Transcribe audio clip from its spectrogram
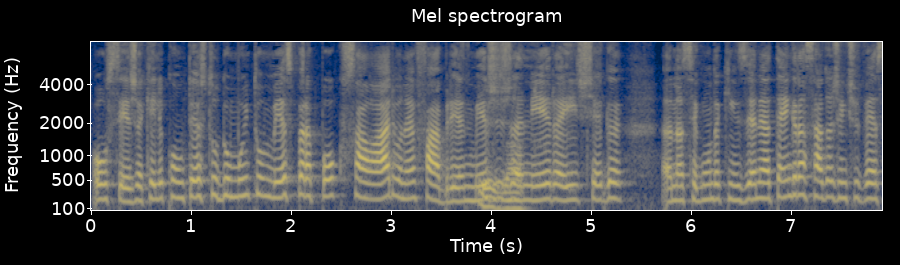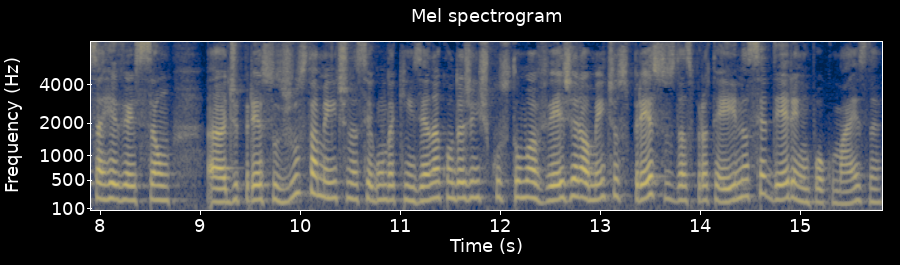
Ou seja, aquele contexto do muito mês para pouco salário, né, Fábio? Mês Exato. de janeiro aí chega uh, na segunda quinzena. É até engraçado a gente ver essa reversão uh, de preços justamente na segunda quinzena, quando a gente costuma ver geralmente os preços das proteínas cederem um pouco mais, né?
